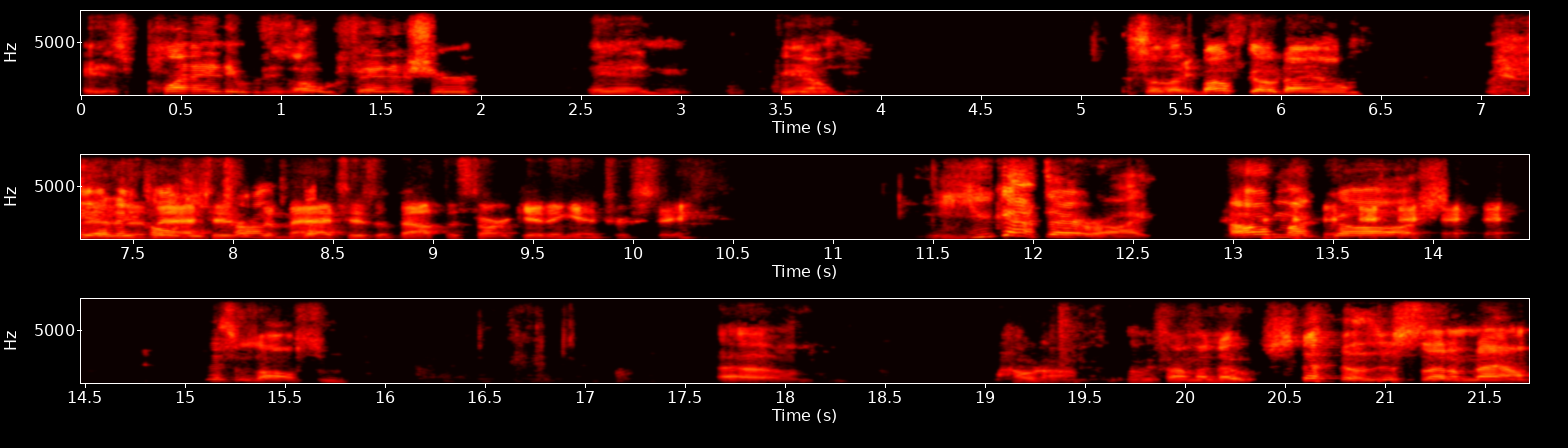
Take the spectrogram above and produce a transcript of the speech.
He just planted it with his old finisher, and you know, so they both go down. yeah, the, match is, the match is about to start getting interesting. You got that right. Oh my gosh. this is awesome. Um, hold on. Let me find my notes. I'll just set them down.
